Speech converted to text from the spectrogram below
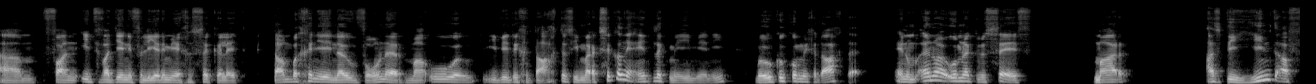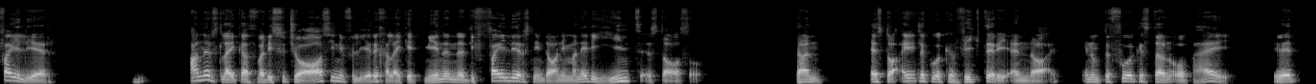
um van iets wat jy in die verlede mee gesukkel het dan begin jy nou wonder maar o jy weet die gedagtes maar ek sukkel nie eintlik mee hiermee nie maar hoekom kom die gedagte? En om in daai oomblik te besef maar as die hint of failure anders lyk as wat die situasie in die verlede gelyk het menende die failures nie daar nie maar net die hint is daarso dan is daar eintlik ook 'n victory in daai. En om te fokus dan op hey jy weet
